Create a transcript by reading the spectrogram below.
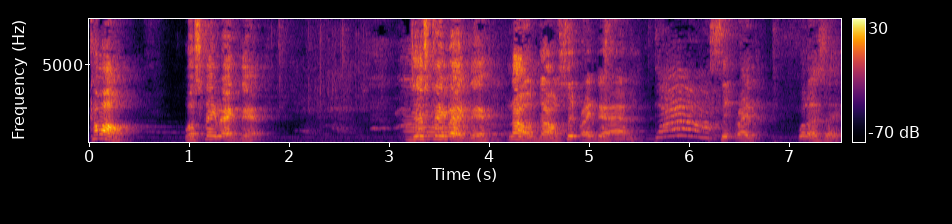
Come on. Well, stay back there. Just stay back there. No, no, sit right there, Abby. Dad. Sit right. What I say?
